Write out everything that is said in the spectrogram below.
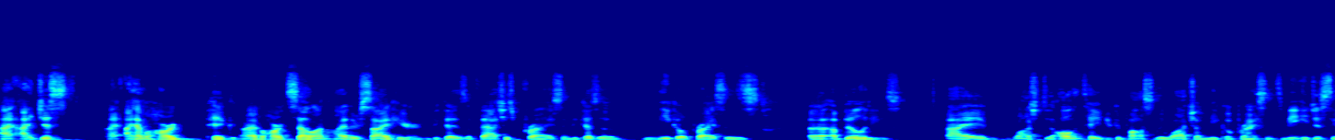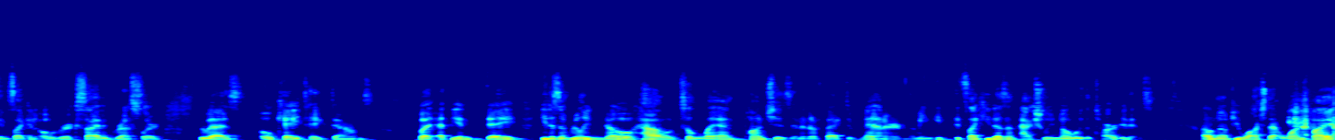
I, I just, I, have a hard pick. I have a hard sell on either side here because of Thatch's price and because of Niko Price's uh, abilities. I've watched all the tape you can possibly watch on Niko Price, and to me, he just seems like an overexcited wrestler who has okay takedowns. But at the end of the day, he doesn't really know how to land punches in an effective manner. I mean, he, it's like he doesn't actually know where the target is. I don't know if you watched that one fight.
